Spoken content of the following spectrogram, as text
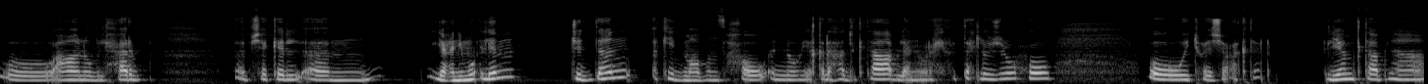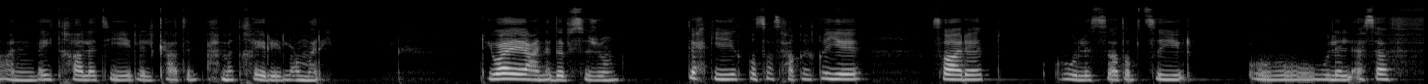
وعانوا بالحرب بشكل يعني مؤلم جدا أكيد ما بنصحه إنه يقرأ هذا الكتاب لأنه راح يفتح له جروحه ويتوجع أكتر. اليوم كتابنا عن بيت خالتي للكاتب أحمد خيري العمري. رواية عن أدب السجون. تحكي قصص حقيقية صارت ولسه بتصير وللأسف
